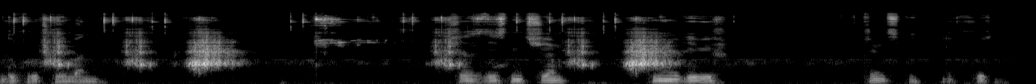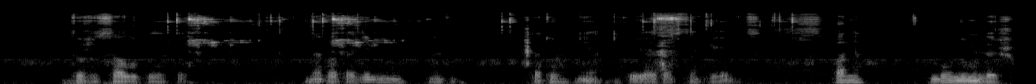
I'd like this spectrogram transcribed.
Дух ручка ебаная. Сейчас здесь ничем не удивишь. В принципе, я хуй. Тоже салупа какой-то. Да, продадим ему. Это, это тоже. Нет, нихуя это оставим пригодится. Ладно, будем думать дальше.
